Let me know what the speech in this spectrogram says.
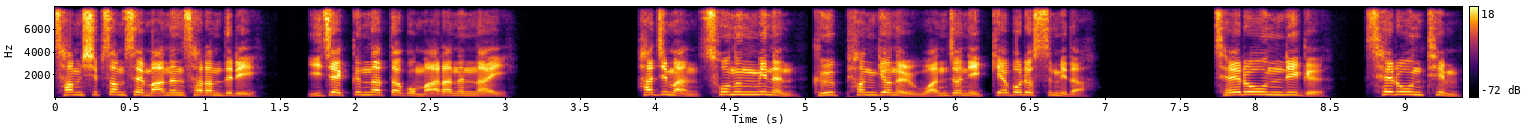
33세 많은 사람들이 이제 끝났다고 말하는 나이. 하지만 손흥민은 그 편견을 완전히 깨버렸습니다. 새로운 리그, 새로운 팀,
